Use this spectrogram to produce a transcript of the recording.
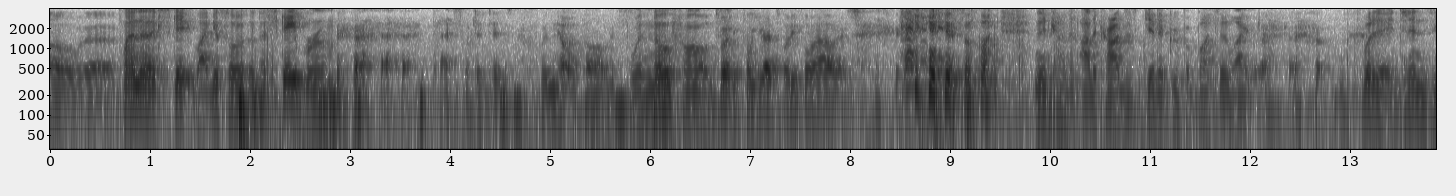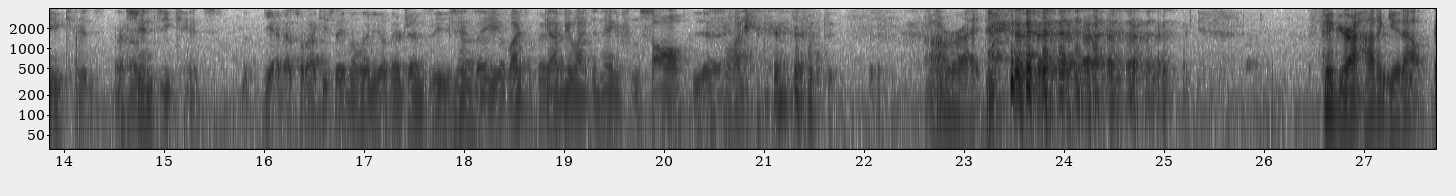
Oh man, Plan an escape, like it's so it's an escape room that's what it is with no phones. with no phones. 24, you got 24 hours. it's like they kind of out of crowd just get a group of bunch of like, what are they? Gen Z kids, uh-huh. Gen Z kids, yeah, that's what I keep saying. Millennial, they're Gen Z. so Gen that's Z. what, like that's what they gotta are. be like the nigga from Saul, Yeah. just like. All right. Figure out how to get out.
